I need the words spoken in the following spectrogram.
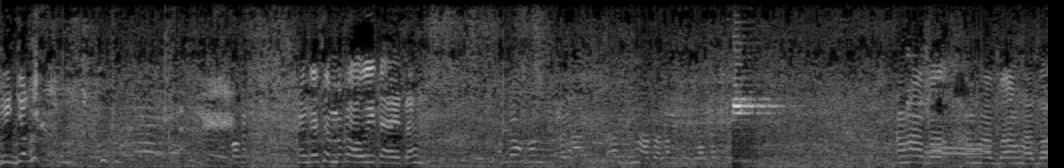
Video ko. Hanggang sa makauwi tayo ta. Ang haba ng pila? Ang haba, ang haba, ang haba.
